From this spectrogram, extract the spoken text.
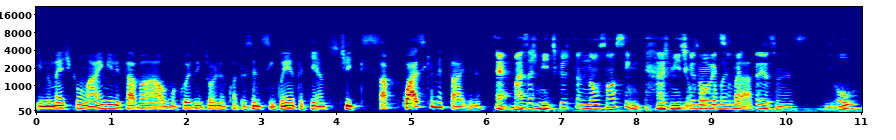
E no Magic Online ele tava alguma coisa em torno de 450, 500 ticks. Tá quase que a metade, né? É, mas as míticas não são assim. As míticas não normalmente são mais preço, né? Ou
